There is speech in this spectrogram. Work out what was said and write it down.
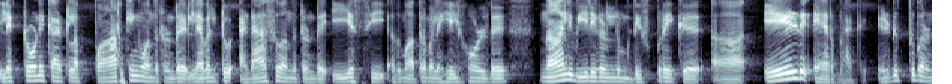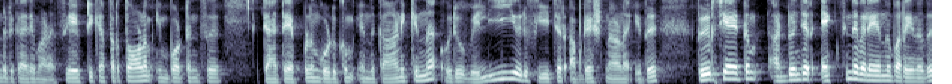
ഇലക്ട്രോണിക് ആയിട്ടുള്ള പാർക്കിംഗ് വന്നിട്ടുണ്ട് ലെവൽ ടു അഡാസ് വന്നിട്ടുണ്ട് ഇ എസ് സി അതുമാത്രമല്ല ഹിൽ ഹോൾഡ് നാല് വീലുകളിലും ഡിസ്ക് ബ്രേക്ക് ഏഴ് എയർ ബാഗ് എടുത്തു പറയേണ്ട ഒരു കാര്യമാണ്. സേഫ്റ്റിക്ക് അത്രത്തോളം ഇമ്പോർട്ടൻസ് ടാറ്റ എപ്പോഴും കൊടുക്കും എന്ന് കാണിക്കുന്ന ഒരു വലിയൊരു ഫീച്ചർ അപ്ഡേഷനാണ് ഇത്. തീർച്ചയായിട്ടും അഡ്വഞ്ചർ എക്സിന്റെ വില എന്ന് പറയുന്നത്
